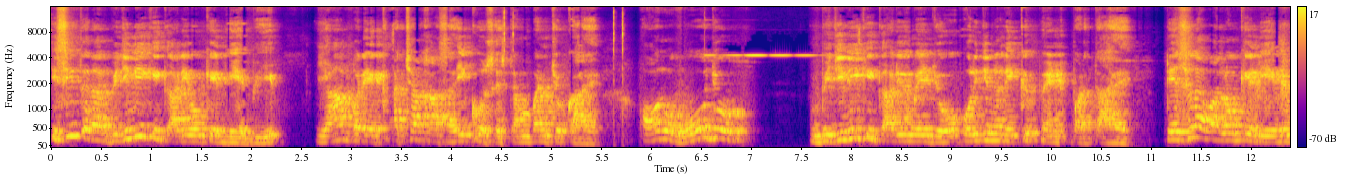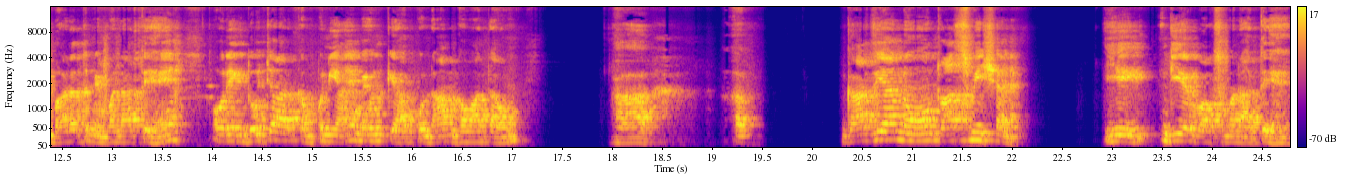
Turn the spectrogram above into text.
इसी तरह बिजली की गाड़ियों के लिए भी यहाँ पर एक अच्छा खासा इको सिस्टम बन चुका है। और वो जो बिजली की गाड़ियों में जो ओरिजिनल इक्विपमेंट पड़ता है टेस्ला वालों के लिए भी भारत में बनाते हैं। और एक दो चार कंपनियाँ हैं, मैं उनके आपको नाम गंवाता हूँ। गार्जियानो ट्रांसमिशन ये गियर बॉक्स बनाते हैं।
